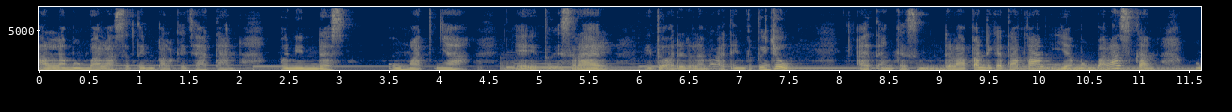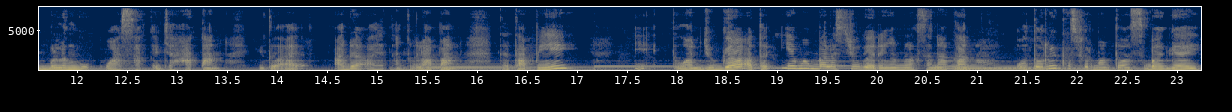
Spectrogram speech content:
Allah membalas setimpal kejahatan penindas umatnya, yaitu Israel. Itu ada dalam ayat yang ketujuh. Ayat yang ke-8 dikatakan ia membalaskan, membelenggu kuasa kejahatan. Itu ada ayat yang ke-8. Tetapi Tuhan juga atau ia membalas juga dengan melaksanakan otoritas firman Tuhan sebagai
